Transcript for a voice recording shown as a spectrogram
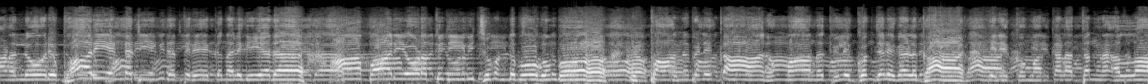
ആണല്ലോ ഒരു ഭാര്യ എന്റെ ജീവിതത്തിലേക്ക് നൽകിയത്. ആ ഭാര്യയോടൊത്ത് ജീവിച്ചു കൊണ്ടുപോകുമ്പോ ഉപ്പാന്ന് വിളിക്കാൻ ഉമ്മാന്ന് കിളിക്കുഞ്ചൽ കേൾക്കാൻ എനിക്ക് മക്കളെ തന്ന അല്ലാ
